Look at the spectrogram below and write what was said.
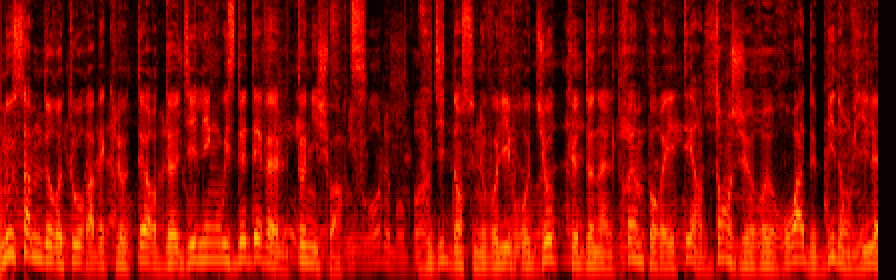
Nous sommes de retour avec l'auteur de Dealing with the Devil, Tony Schwartz. Vous dites dans ce nouveau livre audio que Donald Trump aurait été un dangereux roi de bidonville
